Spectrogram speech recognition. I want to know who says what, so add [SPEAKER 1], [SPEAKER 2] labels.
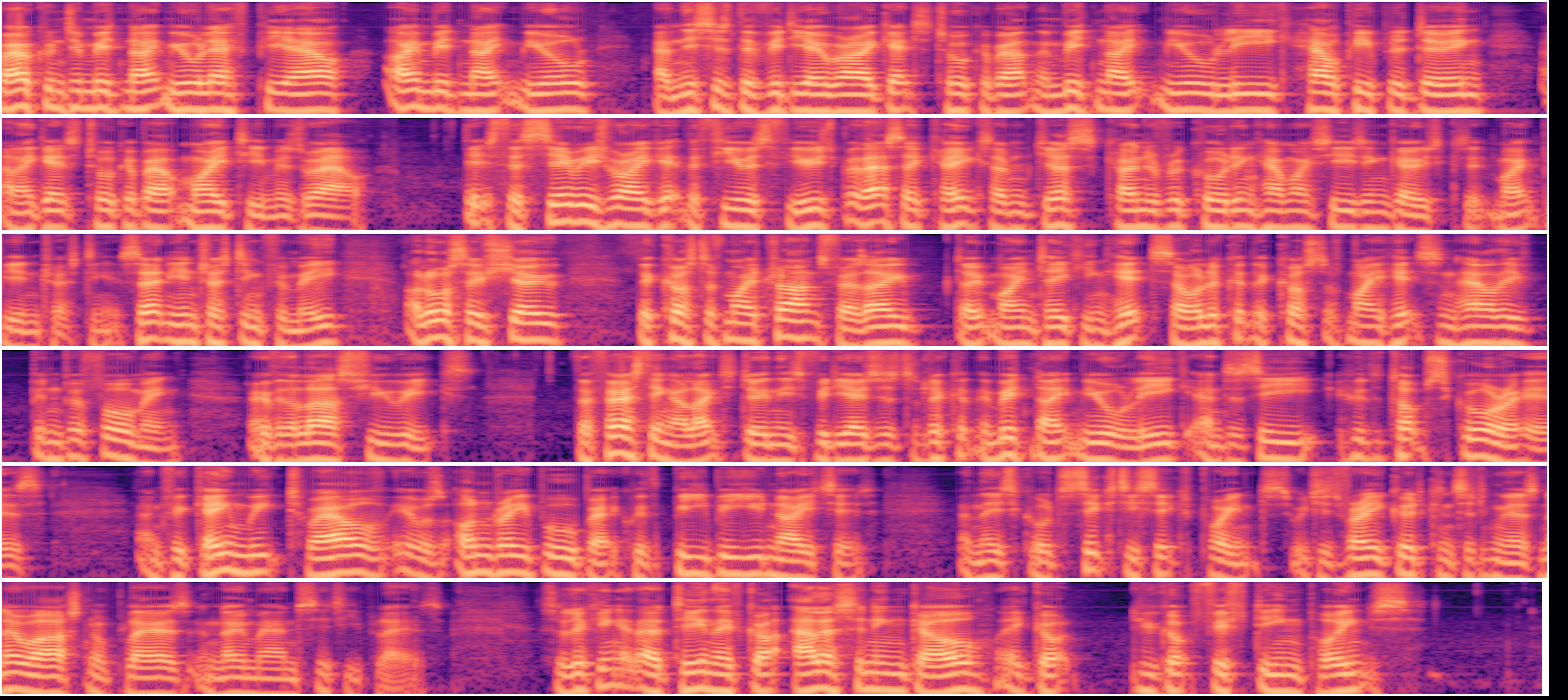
[SPEAKER 1] Welcome to Midnight Mule FPL. I'm Midnight Mule and this is the video where I get to talk about the Midnight Mule League, how people are doing, and I get to talk about my team as well. It's the series where I get the fewest views, but that's okay because I'm just kind of recording how my season goes because it might be interesting. It's certainly interesting for me. I'll also show the cost of my transfers. I don't mind taking hits, so I'll look at the cost of my hits and how they've been performing over the last few weeks. The first thing I like to do in these videos is to look at the Midnight Mule League and to see who the top scorer is. And for game week 12, it was Andre Bulbeck with BB United. And they scored 66 points, which is very good considering there's no Arsenal players and no Man City players. So looking at their team, they've got Alisson in goal. They got who got 15 points.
